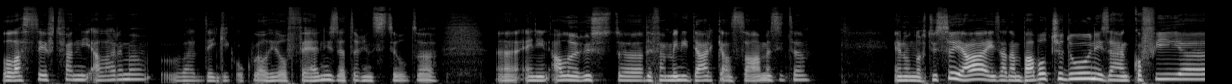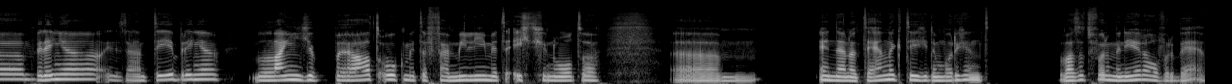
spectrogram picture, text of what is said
last heeft van die alarmen. Wat denk ik ook wel heel fijn is, dat er in stilte uh, en in alle rust uh, de familie daar kan samenzitten. En ondertussen ja, is dat een babbeltje doen, is dat een koffie brengen, is dat een thee brengen. Lang gepraat ook met de familie, met de echtgenoten. Um, en dan uiteindelijk tegen de morgen was het voor meneer al voorbij.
